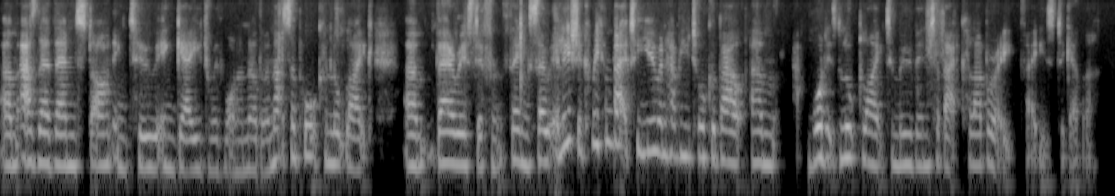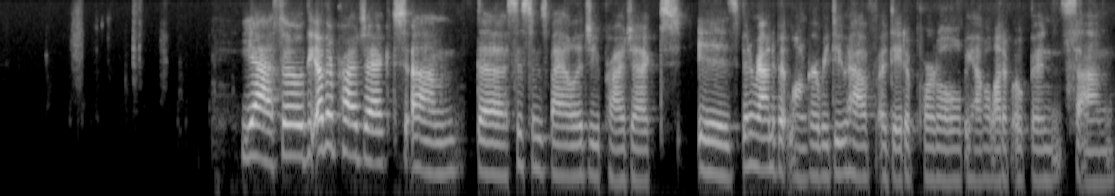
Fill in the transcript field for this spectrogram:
um, as they're then starting to engage with one another. And that support can look like um, various different things. So Elisha, can we come back to you and have you talk about um, what it's looked like to move into that collaborate phase together? Yeah, so the other project, um, the systems biology project, is been around a bit longer. We do have a data portal. We have a lot of open, um,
